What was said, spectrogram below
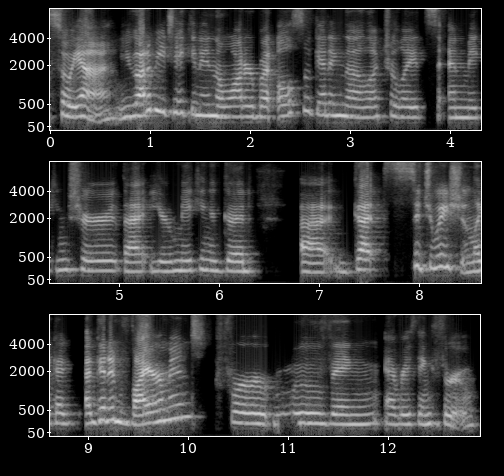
so yeah, you got to be taking in the water, but also getting the electrolytes and making sure that you're making a good uh, gut situation, like a, a good environment for moving everything through.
